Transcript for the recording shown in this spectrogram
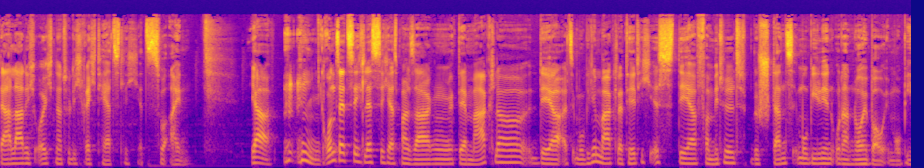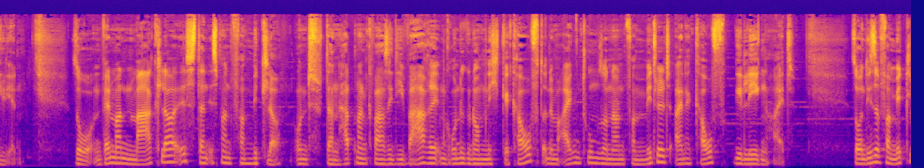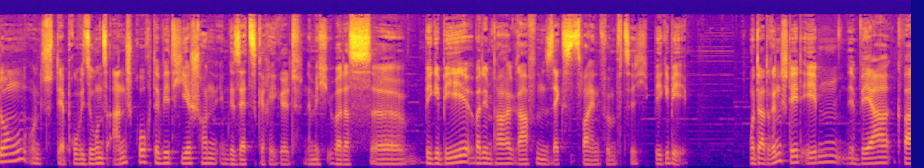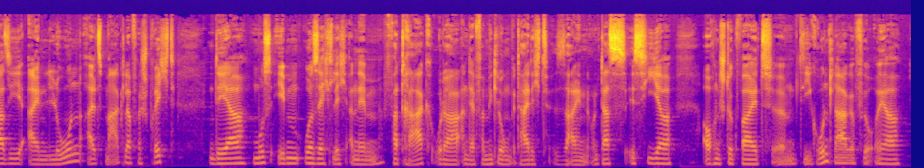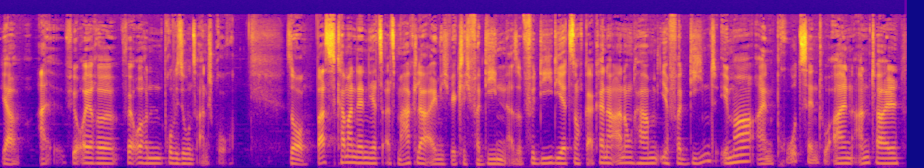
Da lade ich euch natürlich recht herzlich jetzt zu ein. Ja, grundsätzlich lässt sich erstmal sagen, der Makler, der als Immobilienmakler tätig ist, der vermittelt Bestandsimmobilien oder Neubauimmobilien. So, und wenn man Makler ist, dann ist man Vermittler. Und dann hat man quasi die Ware im Grunde genommen nicht gekauft und im Eigentum, sondern vermittelt eine Kaufgelegenheit. So, und diese Vermittlung und der Provisionsanspruch, der wird hier schon im Gesetz geregelt, nämlich über das äh, BGB, über den Paragraphen 652 BGB. Und da drin steht eben, wer quasi einen Lohn als Makler verspricht, der muss eben ursächlich an dem Vertrag oder an der Vermittlung beteiligt sein. Und das ist hier auch ein Stück weit ähm, die Grundlage für euer ja, für, eure, für euren Provisionsanspruch. So, was kann man denn jetzt als Makler eigentlich wirklich verdienen? Also für die, die jetzt noch gar keine Ahnung haben, ihr verdient immer einen prozentualen Anteil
